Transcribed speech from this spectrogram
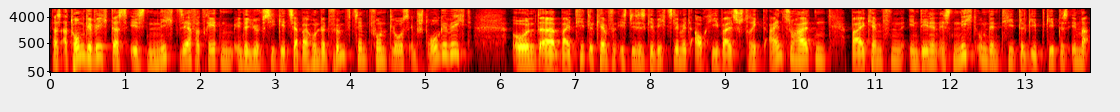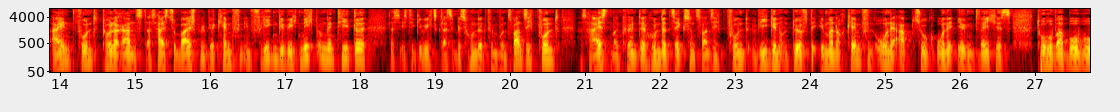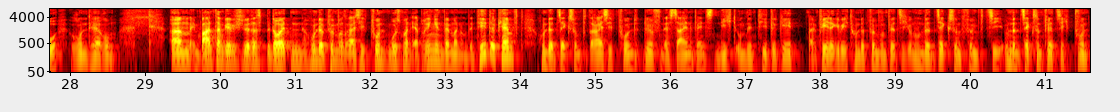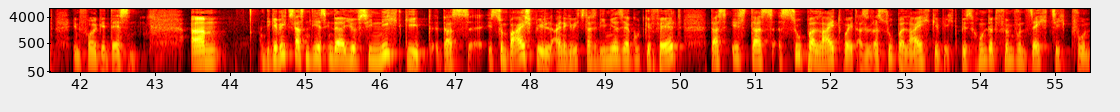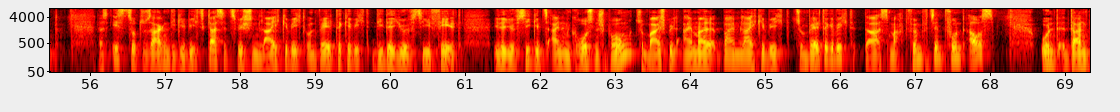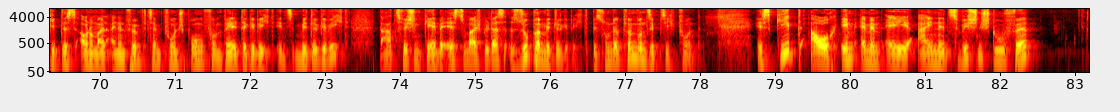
das Atomgewicht, das ist nicht sehr vertreten. In der UFC geht es ja bei 115 Pfund los im Strohgewicht. Und äh, bei Titelkämpfen ist dieses Gewichtslimit auch jeweils strikt einzuhalten. Bei Kämpfen, in denen es nicht um den Titel gibt, gibt es immer ein Pfund Toleranz. Das heißt zum Beispiel, wir kämpfen im Fliegengewicht nicht um den Titel. Das ist die Gewichtsklasse bis 125 Pfund. Das heißt, man könnte 126 Pfund wiegen und dürfte immer noch kämpfen, ohne Abzug, ohne irgendwelches Tohuwabobo rundherum. Ähm, Im Bantamgewicht würde das bedeuten, 135 Pfund muss man erbringen, wenn man um den Titel kämpft. 136 Pfund dürfen es sein, wenn es nicht um den Titel geht. Beim Federgewicht 145 und 156, 146 Pfund infolgedessen. Ähm, die Gewichtsklassen, die es in der UFC nicht gibt, das ist zum Beispiel eine Gewichtsklasse, die mir sehr gut gefällt. Das ist das Super Lightweight, also das Super Leichtgewicht bis 165 Pfund. Das ist sozusagen die Gewichtsklasse zwischen Leichtgewicht und Weltergewicht, die der UFC fehlt. In der UFC gibt es einen großen Sprung, zum Beispiel einmal beim Leichtgewicht zum Weltergewicht, das macht 15 Pfund aus. Und dann gibt es auch nochmal einen 15 Pfund Sprung vom Weltergewicht ins Mittelgewicht. Dazwischen gäbe es zum Beispiel das Supermittelgewicht bis 175 Pfund. Es gibt auch im MMA eine Zwischenstufe,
